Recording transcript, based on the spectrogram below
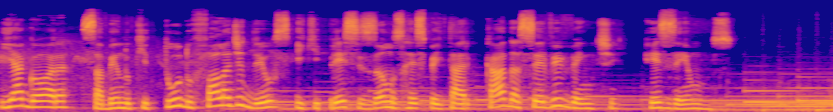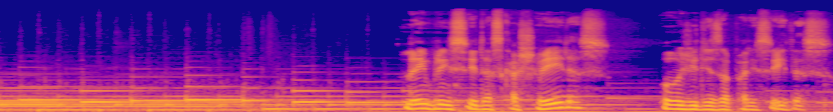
E agora, sabendo que tudo fala de Deus e que precisamos respeitar cada ser vivente, rezemos. Lembrem-se das cachoeiras, hoje desaparecidas.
